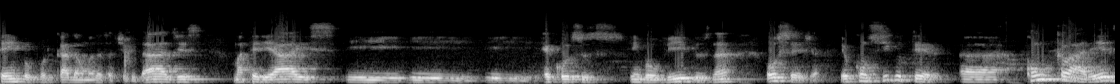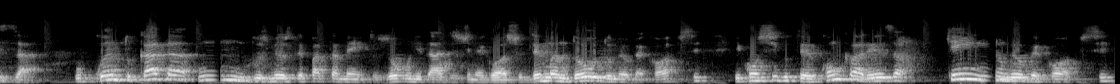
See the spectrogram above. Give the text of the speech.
tempo por cada uma das atividades, materiais e, e, e recursos envolvidos, né? Ou seja, eu consigo ter uh, com clareza o quanto cada um dos meus departamentos ou unidades de negócio demandou do meu back-office e consigo ter com clareza quem no meu back-office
